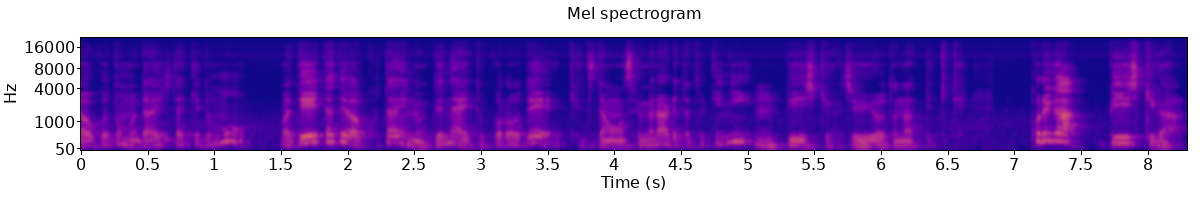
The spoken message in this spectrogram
うことも大事だけども、まあ、データでは答えの出ないところで決断を迫られた時にうん。美意識が重要となってきてこれが美意識が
